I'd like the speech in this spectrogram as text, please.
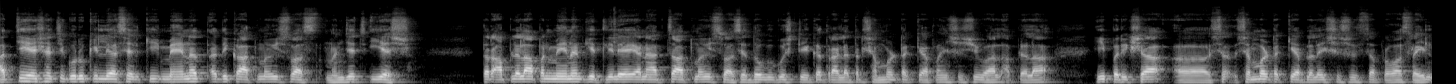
आजची यशाची गुरुकिल्ली असेल की मेहनत अधिक आत्मविश्वास म्हणजेच यश. तर आपल्याला आपण मेहनत घेतलेली आहे आणि आजचा आत्मविश्वास या दोघं गोष्टी एकत्र आल्या तर शंभर टक्के आपण यशस्वी व्हाल आपल्याला ही परीक्षा श शंभर टक्के आपल्याला यशस्वीचा प्रवास राहील.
